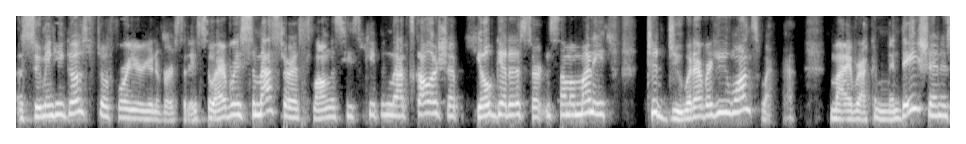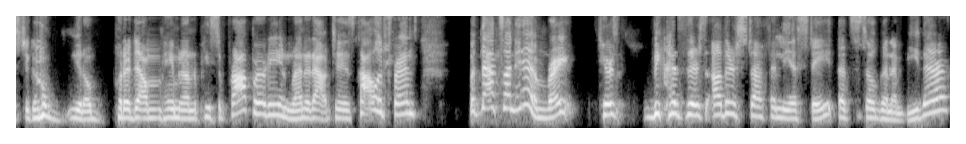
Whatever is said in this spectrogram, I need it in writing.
assuming he goes to a four year university. So every semester, as long as he's keeping that scholarship, he'll get a certain sum of money to do whatever he wants with. My recommendation is to go, you know, put a down payment on a piece of property and rent it out to his college friends. But that's on him, right? Here's because there's other stuff in the estate that's still going to be there.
